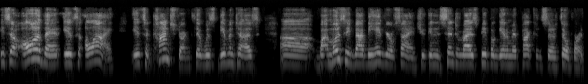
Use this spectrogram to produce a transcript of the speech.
He said, all of that is a lie. It's a construct that was given to us uh, by mostly by behavioral science. You can incentivize people, get them in pockets, and so forth.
